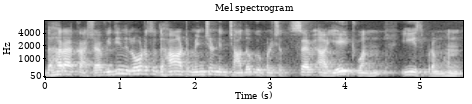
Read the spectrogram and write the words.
Daharakasha, within the lotus of the heart mentioned in Chandogya Upanishad 7, uh, 8 1 is Brahman.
